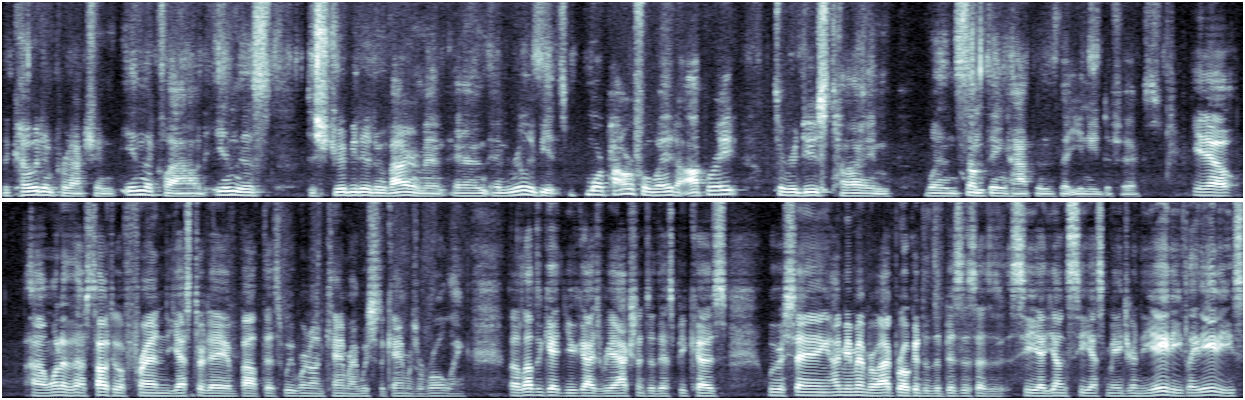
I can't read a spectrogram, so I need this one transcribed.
the code in production in the cloud in this distributed environment and, and really be a more powerful way to operate to reduce time when something happens that you need to fix. You know, uh, one of the, I was talking to a friend yesterday about this. We weren't on camera. I wish the cameras were rolling, but I'd love to get you guys' reaction to this because we were saying. I remember I broke into the business as a, C, a young CS major in the '80s, late '80s.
